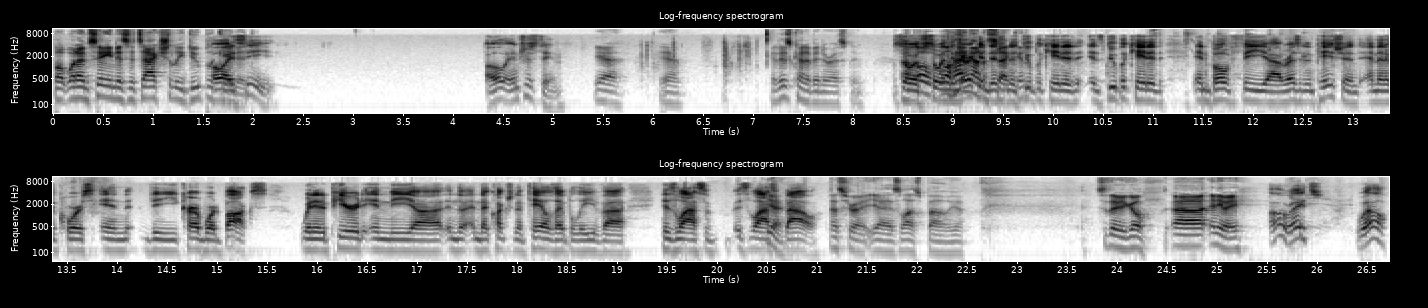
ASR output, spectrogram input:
but what I'm saying is it's actually duplicated. Oh. I see. Oh, interesting. Yeah, yeah. It is kind of interesting. So, Uh, oh, so in the American on edition, it's duplicated. It's duplicated in both the uh, resident patient and then, of course, in the cardboard box when it appeared in the uh, in the in the collection of tales. I believe uh, his last his last Yeah. bow. That's right. Yeah, his last bow. Yeah. So there you go. Uh, anyway, All right. Well,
